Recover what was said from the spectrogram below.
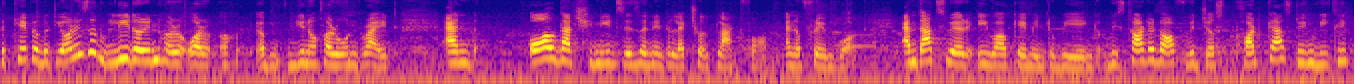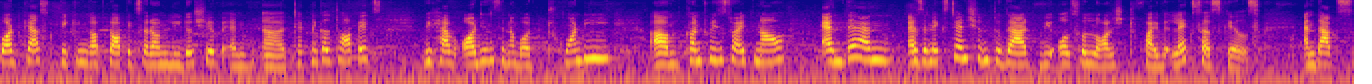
the capability or is a leader in her or uh, um, you know her own right and all that she needs is an intellectual platform and a framework and that's where EWOW came into being. We started off with just podcasts, doing weekly podcasts, picking up topics around leadership and uh, technical topics. We have audience in about 20 um, countries right now. And then as an extension to that, we also launched five Alexa skills. And that's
